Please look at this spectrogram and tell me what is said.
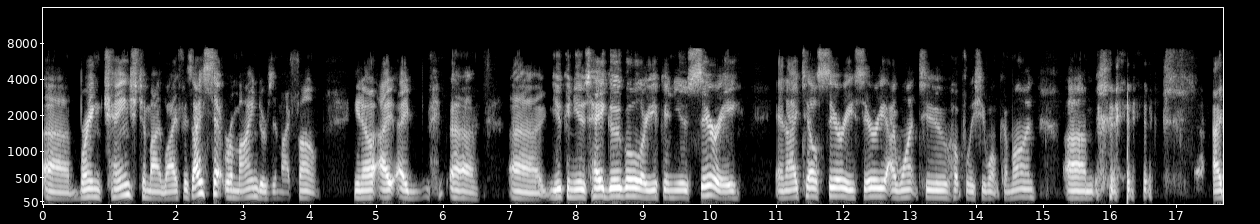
uh, bring change to my life is I set reminders in my phone. You know, I, I uh, uh, you can use Hey Google or you can use Siri and I tell Siri, Siri, I want to, hopefully she won't come on. Um, I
